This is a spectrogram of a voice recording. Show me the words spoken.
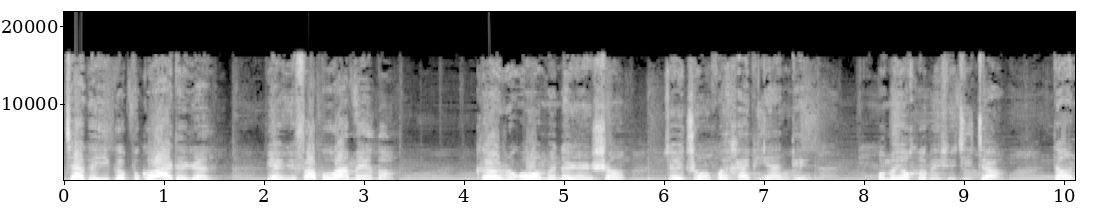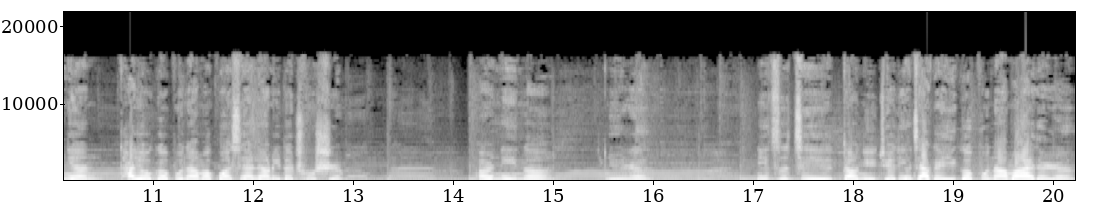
嫁给一个不够爱的人，便愈发不完美了。可如果我们的人生最终会 happy ending，我们又何必去计较当年他有个不那么光鲜亮丽的初始？而你呢，女人？你自己，当你决定嫁给一个不那么爱的人，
